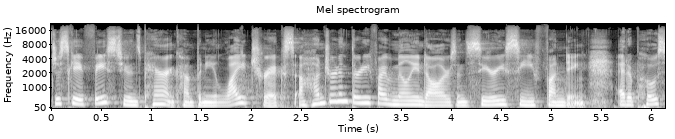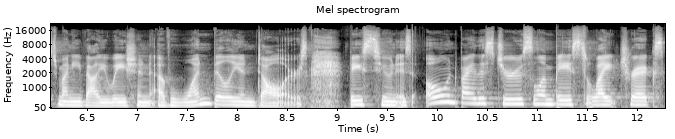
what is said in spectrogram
just gave Facetune's parent company, Lightricks, $135 million in Series C funding at a post money valuation of $1 billion. Facetune is owned by this Jerusalem based Lightricks,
